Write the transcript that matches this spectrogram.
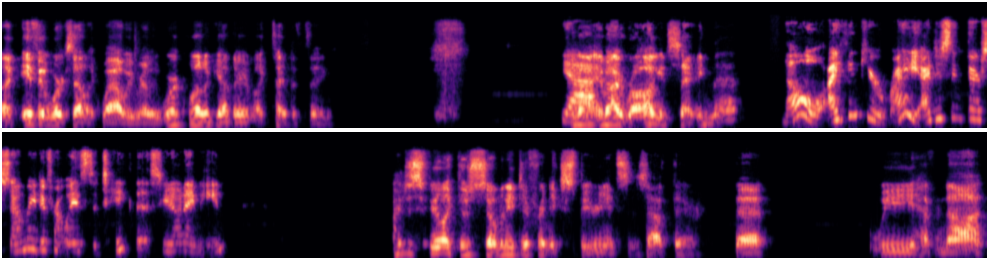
like if it works out, like wow, we really work well together, like type of thing. Yeah. Am I, am I wrong in saying that? No, I think you're right. I just think there's so many different ways to take this. You know what I mean? I just feel like there's so many different experiences out there that we have not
